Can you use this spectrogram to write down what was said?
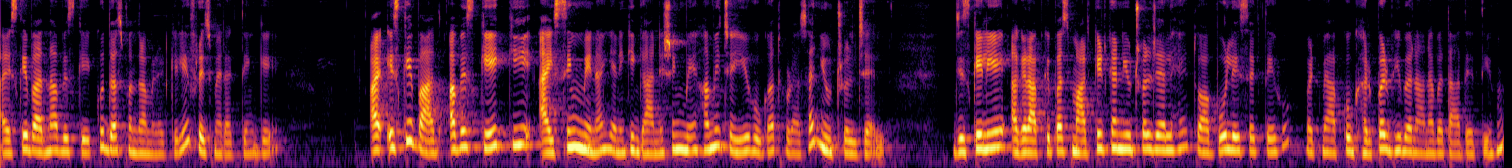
और इसके बाद ना अब इस केक को 10-15 मिनट के लिए फ्रिज में रख देंगे। और इसके बाद अब इस केक की आइसिंग में ना, यानी कि गार्निशिंग में हमें चाहिए होगा थोड़ा सा न्यूट्रल जेल जिसके लिए अगर आपके पास मार्केट का न्यूट्रल जेल है तो आप वो ले सकते हो बट मैं आपको घर पर भी बनाना बता देती हूँ।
